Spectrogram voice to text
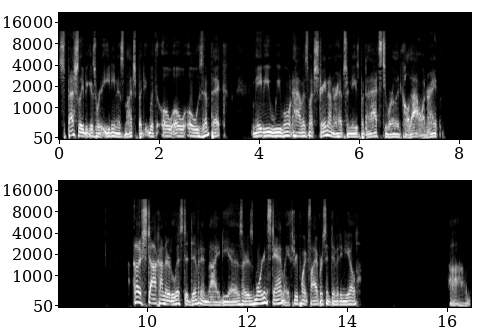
especially because we're eating as much. But with OO Ozempic, maybe we won't have as much strain on our hips or knees, but that's too early to call that one, right? Another stock on their list of dividend ideas is Morgan Stanley, 3.5% dividend yield. Um,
